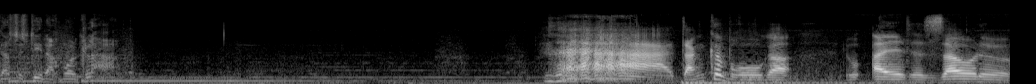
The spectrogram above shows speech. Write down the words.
Das ist dir doch wohl klar. Danke, Broga. Du alte Sau, du.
